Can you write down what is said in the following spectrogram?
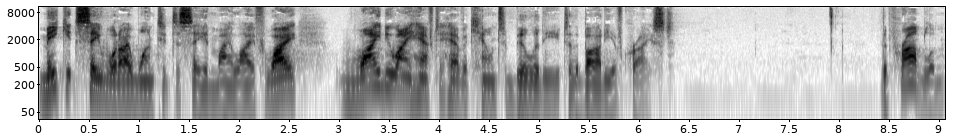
make it say what I want it to say in my life? Why, why do I have to have accountability to the body of Christ? The problem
